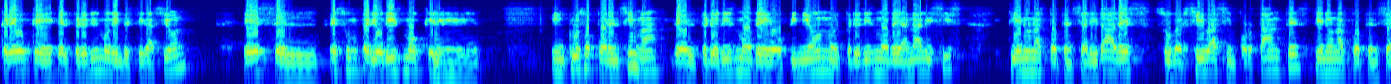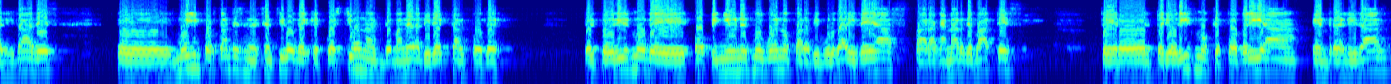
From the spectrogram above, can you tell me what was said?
creo que el periodismo de investigación es, es un periodismo que incluso por encima del periodismo de opinión o el periodismo de análisis, tiene unas potencialidades subversivas importantes, tiene unas potencialidades eh, muy importantes en el sentido de que cuestionan de manera directa al poder. El periodismo de opinión es muy bueno para divulgar ideas, para ganar debates, pero el periodismo que podría en realidad,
